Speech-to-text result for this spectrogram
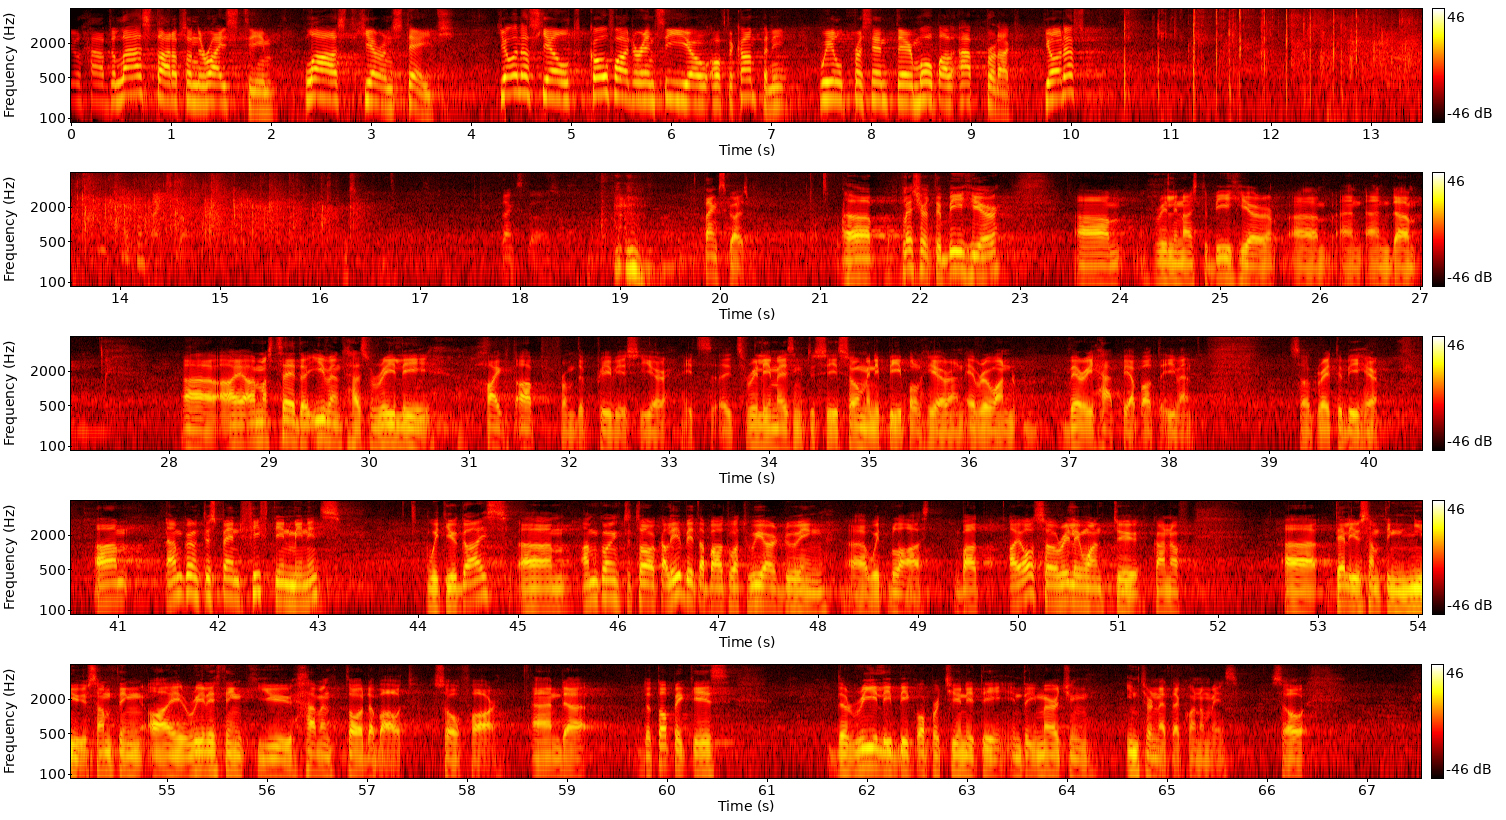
We'll have the last startups on the Rise team, Blaast, here on stage. Joonas Hjelt, co-founder and CEO of the company, will present their mobile app product. Joonas? Thanks, guys. Thanks, guys. Uh, pleasure to be here. Um, really nice to be here. Um, and and um, uh, I, I, must say the event has really hiked up from the previous year. It's, it's really amazing to see so many people here and everyone very happy about the event. So great to be here. Um, I'm going to spend 15 minutes with you guys. Um, I'm going to talk a little bit about what we are doing uh, with Blaast, but I also really want to kind of uh, tell you something new, something I really think you haven't thought about so far. And uh, the topic is the really big opportunity in the emerging internet economies. So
